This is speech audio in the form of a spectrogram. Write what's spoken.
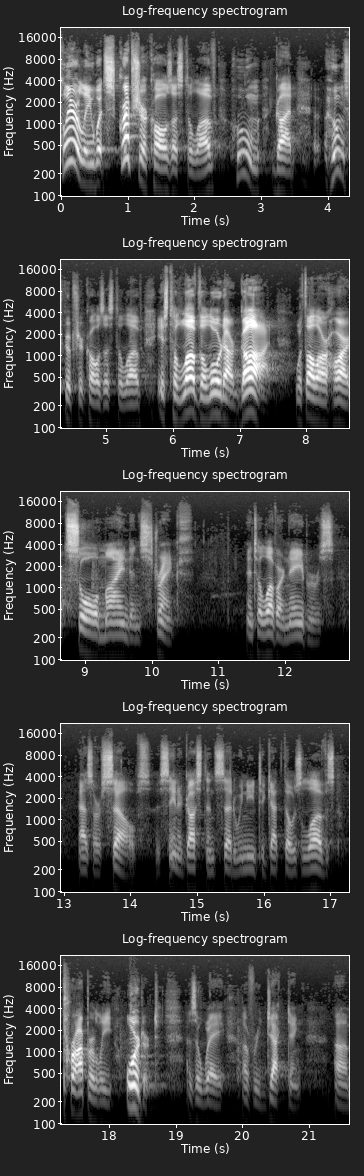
Clearly, what Scripture calls us to love, whom God, whom Scripture calls us to love, is to love the Lord our God with all our heart, soul, mind, and strength, and to love our neighbors as ourselves. As St. Augustine said, we need to get those loves properly ordered as a way of rejecting um,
